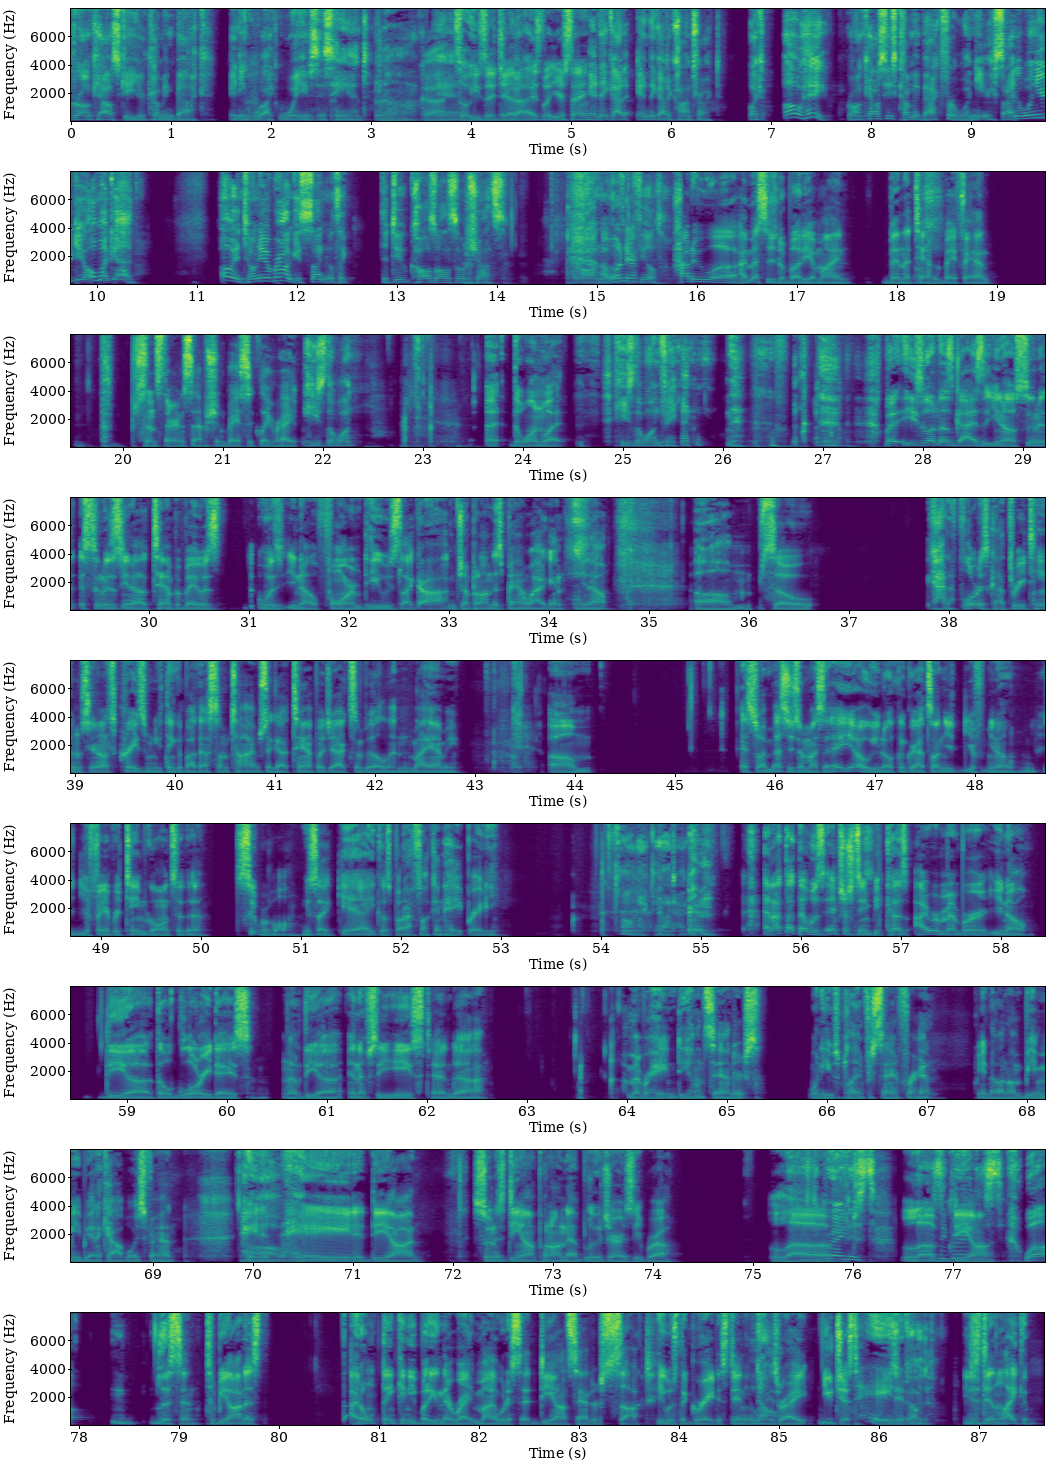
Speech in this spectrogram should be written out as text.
Gronkowski, you're coming back, and he like waves his hand, Oh god! And so he's a they got- Jedi, is what you're saying? and they got and they got a contract. Like, oh hey, Gronkowski's coming back for one year. He signed a one year deal. Oh my god. Oh, Antonio Brown gets signed. It's like the dude calls all his own shots. On I wonder the field. How do uh, I messaged a buddy of mine, been a Tampa Bay fan since their inception, basically, right? He's the one. Uh, the one what? He's the one fan. But he's one of those guys that you know, as soon as as soon as you know Tampa Bay was was you know formed, he was like, ah, I'm jumping on this bandwagon, you know. Um, so God, Florida's got three teams. You know, it's crazy when you think about that. Sometimes they got Tampa, Jacksonville, and Miami. Um, and so I messaged him. I said, "Hey, yo, you know, congrats on your, your you know your favorite team going to the Super Bowl." He's like, "Yeah." He goes, "But I fucking hate Brady." Oh my god. And I thought that was interesting because I remember, you know, the uh the old glory days of the uh NFC East and uh I remember hating Deion Sanders when he was playing for San Fran. You know, and I'm being me being a Cowboys fan. Hated Oh. hated Deion. As soon as Deion put on that blue jersey, bro. He's the Loved greatest. loved the greatest. Well, listen, to be honest, I don't think anybody in their right mind would have said Deion Sanders sucked. He was the greatest anyways, No. right? You just hated him. You just didn't like him.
